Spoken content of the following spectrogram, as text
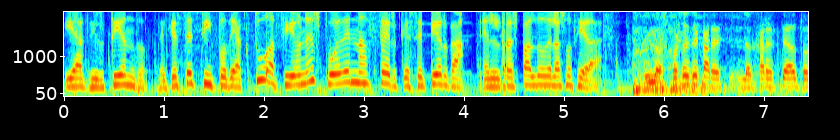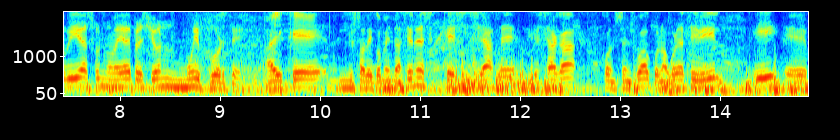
y advirtiendo de que este tipo de actuaciones pueden hacer que se pierda el respaldo de la sociedad. Los cortes de carretera de autovías son una medida de presión muy fuerte. Hay que, nuestra recomendación es que si se hace, que se haga consensuado con la Guardia Civil y, eh,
